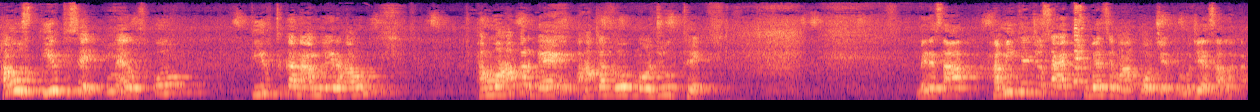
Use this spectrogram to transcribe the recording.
हम उस तीर्थ से, मैं उसको तीर्थ का नाम ले रहा हूँ। हम वहाँ पर गए, वहाँ पर लोग मौजूद थे। मेरे साथ, हम ही थे जो शायद सुबह से वहाँ पहुँचे थे, मुझे ऐसा लगा।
